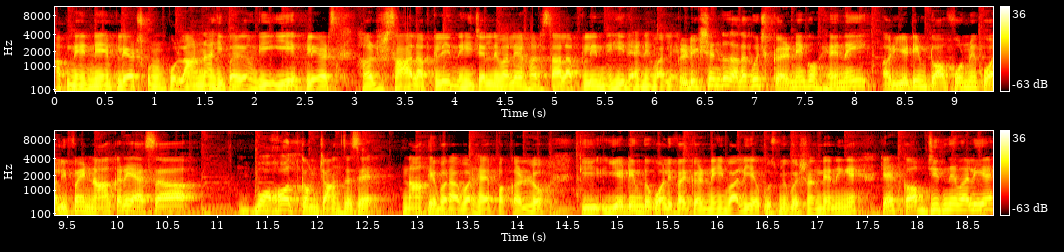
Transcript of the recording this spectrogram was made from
अपने नए प्लेयर्स को उनको लाना ही पड़ेगा, क्योंकि ये प्लेयर्स हर साल आपके लिए नहीं चलने वाले, हर साल आपके लिए नहीं रहने वाले। प्रिडिक्शन तो ज़्यादा कुछ करने को है नहीं और ये टीम टॉप फोर में क्वालिफाई ना करे ऐसा बहुत कम चांसेस है, ना के बराबर है, पकड़ लो, कि ये टीम तो क्वालिफाई करने ही वाली है, उसमें कोई संदेह नहीं है। क्या कप जीतने वाली है?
